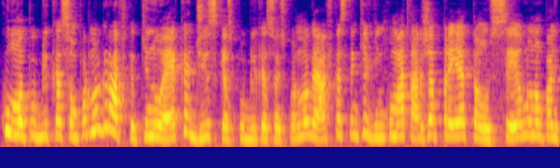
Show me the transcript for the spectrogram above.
com uma publicação pornográfica, que no ECA diz que as publicações pornográficas têm que vir com uma tarja preta, um selo, não pode.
